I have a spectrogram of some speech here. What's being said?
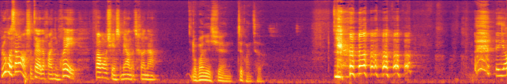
如果桑老师在的话，你会帮我选什么样的车呢？我帮你选这款车。哎呦。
